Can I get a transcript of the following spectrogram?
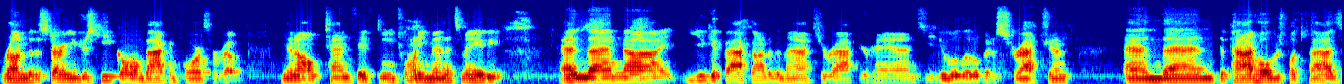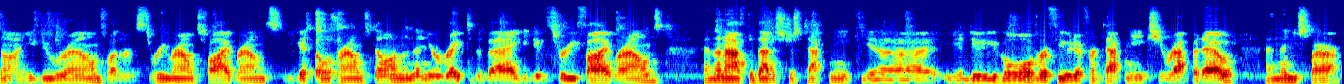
run to the start. And you just keep going back and forth for about, you know, 10, 15, 20 minutes maybe. And then uh, you get back onto the mat, you wrap your hands, you do a little bit of stretching and then the pad holders put the pads on. You do rounds, whether it's three rounds, five rounds, you get those rounds done, and then you're right to the bag. You do three, five rounds, and then after that, it's just technique. You uh, you do you go over a few different techniques, you wrap it out, and then you spar.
